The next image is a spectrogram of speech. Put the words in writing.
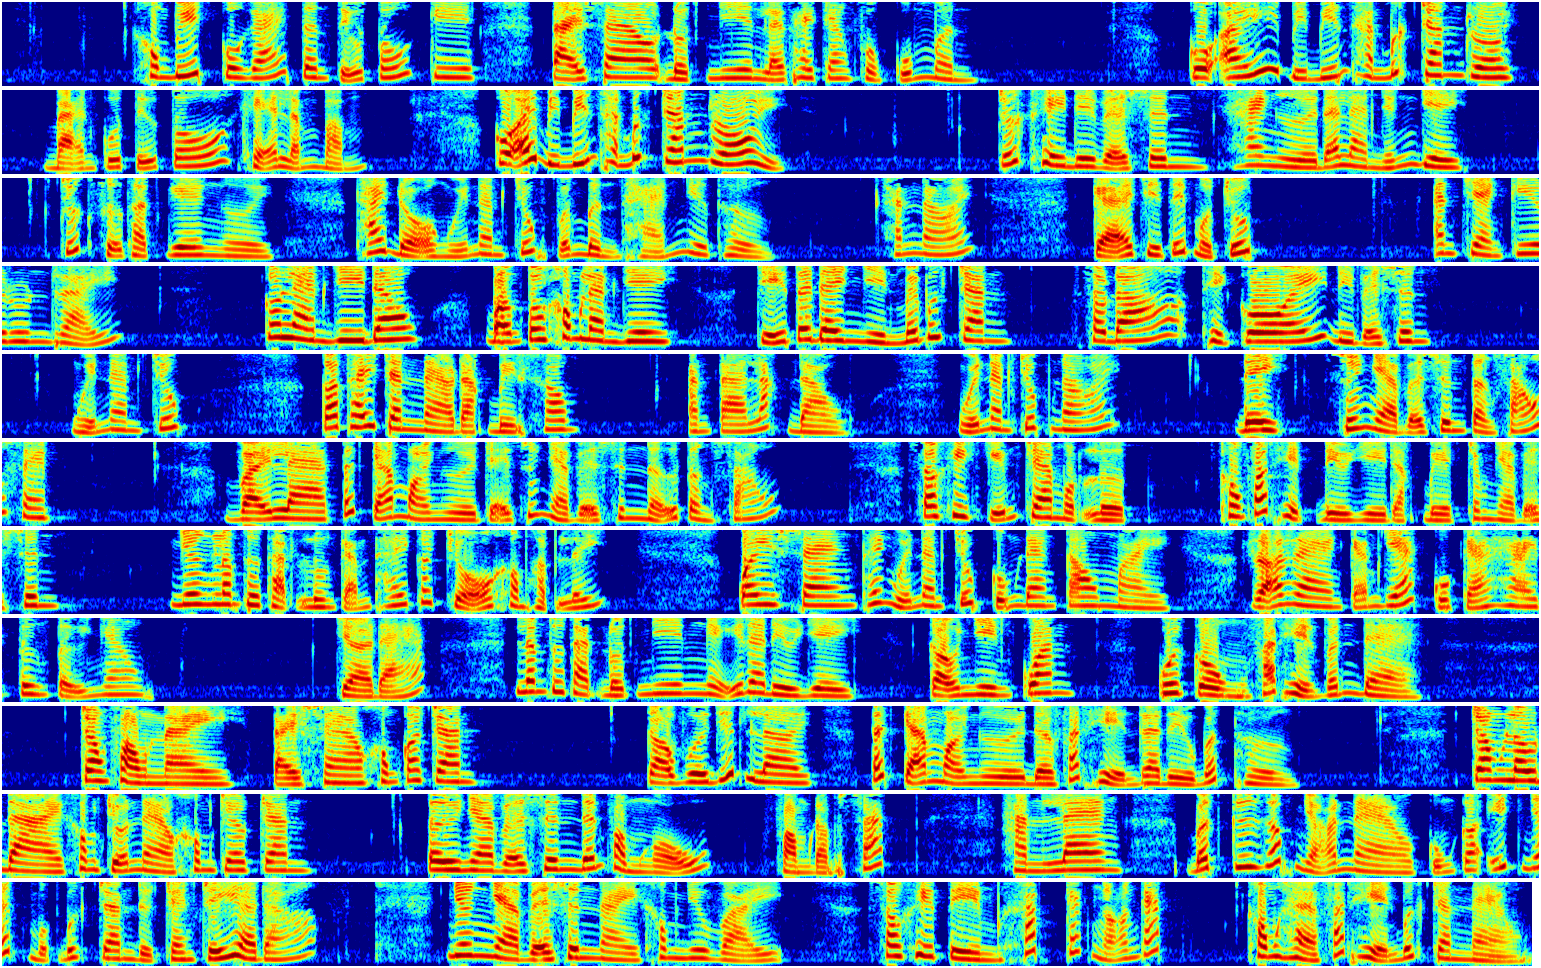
Không biết cô gái tên tiểu tố kia tại sao đột nhiên lại thay trang phục của mình. Cô ấy bị biến thành bức tranh rồi. Bạn của tiểu tố khẽ lẩm bẩm. Cô ấy bị biến thành bức tranh rồi. Trước khi đi vệ sinh, hai người đã làm những gì? Trước sự thật ghê người, thái độ nguyễn nam trúc vẫn bình thản như thường. Hắn nói, kể chi tiết một chút. Anh chàng kia run rẩy, có làm gì đâu, bọn tôi không làm gì, chỉ tới đây nhìn mấy bức tranh, sau đó thì cô ấy đi vệ sinh. Nguyễn nam trúc có thấy tranh nào đặc biệt không? Anh ta lắc đầu. Nguyễn nam trúc nói, đi, xuống nhà vệ sinh tầng sáu xem. Vậy là tất cả mọi người chạy xuống nhà vệ sinh nữ tầng sáu. Sau khi kiểm tra một lượt không phát hiện điều gì đặc biệt trong nhà vệ sinh. Nhưng lâm thu thạch luôn cảm thấy có chỗ không hợp lý. Quay sang thấy nguyễn nam trúc cũng đang cau mày, rõ ràng cảm giác của cả hai tương tự nhau. Chờ đã, lâm thu thạch đột nhiên nghĩ ra điều gì. Cậu nhìn quanh, cuối cùng phát hiện vấn đề. Trong phòng này, tại sao không có tranh? Cậu vừa dứt lời, tất cả mọi người đều phát hiện ra điều bất thường. Trong lâu đài không chỗ nào không treo tranh. Từ nhà vệ sinh đến phòng ngủ, phòng đọc sách hành lang, bất cứ góc nhỏ nào cũng có ít nhất một bức tranh được trang trí ở đó. Nhưng nhà vệ sinh này không như vậy. Sau khi tìm khắp các ngõ ngách, không hề phát hiện bức tranh nào.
